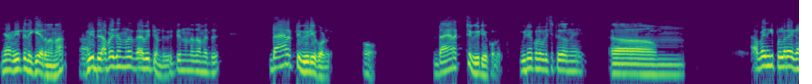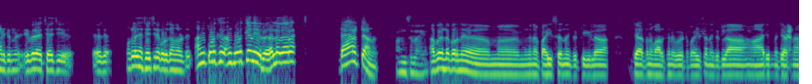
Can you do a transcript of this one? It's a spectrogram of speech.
ഞാൻ വീട്ടിൽ നിൽക്കുകയായിരുന്നു എന്നാ വീട്ടിൽ അപ്പോഴേക്കും നമ്മൾ വീട്ടിലുണ്ട് വീട്ടിൽ നിന്ന സമയത്ത് ഡയറക്റ്റ് വീഡിയോ കോൾ ഓ. Direct video call video call വിളിച്ചിട്ട് പറഞ്ഞ് അപ്പൊ എനിക്ക് പിള്ളേരെ കാണിച്ചെന്ന് ഇവരെ ചേച്ചി മക്കളെ ഞാൻ ചേച്ചിയെ കൊടുക്കാന്ന് പറഞ്ഞിട്ട് അങ്ങ് കൊടുക്ക അങ്ങ് കൊടുക്കുകയാണ് ചെയ്തത്. അല്ല വേറെ ഡയറക്റ്റ് ആണ്. മനസ്സിലായി. അപ്പൊ എന്താ പറഞ്ഞ ഇങ്ങനെ പൈസ ഒന്നും കിട്ടിയില്ല ചേട്ടന് വർക്കിന് പോയിട്ട് പൈസ ഒന്നും കിട്ടില്ല ആരും ചേട്ടന്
